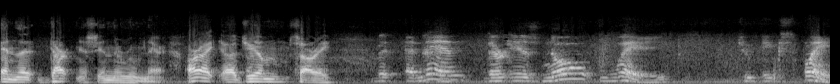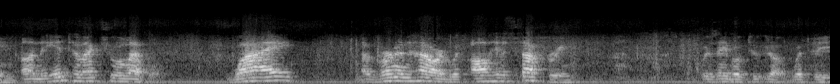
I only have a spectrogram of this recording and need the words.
and the darkness in the room there. All right uh, jim sorry. But and then there is no way to explain on the intellectual level why uh, Vernon Howard, with all his suffering, was able to, you know, with the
